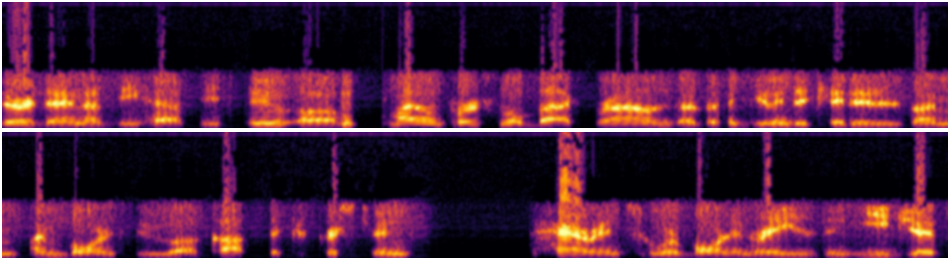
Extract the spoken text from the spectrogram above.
Sure, Dan, I'd be happy to. Um, my own personal background, as I think you indicated, is I'm I'm born to uh, Coptic Christian parents who were born and raised in Egypt,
